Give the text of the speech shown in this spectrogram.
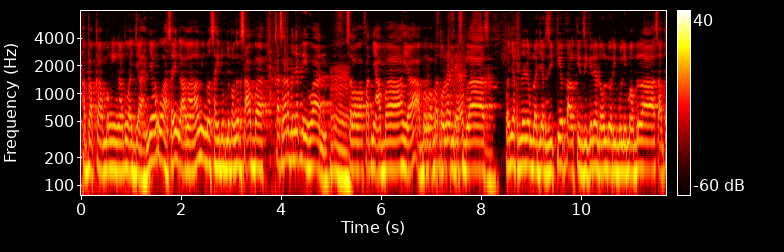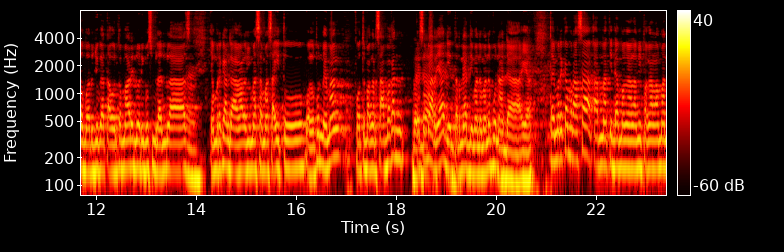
Apakah mengingat wajahnya? Wah, saya nggak ngalamin masa hidupnya Pangeran Abah. Kan sekarang banyak nih Ikhwan. Setelah wafatnya Abah ya, Abah wafat tahun 2011 2011. Banyak kemudian yang belajar zikir, talqin zikirnya tahun 2015 atau baru juga tahun kemarin 2019 yang mereka nggak ngalami masa-masa itu. Walaupun memang foto Pangeran Abah kan tersebar ya di internet di mana-mana pun ada ya. Tapi mereka merasa karena tidak mengalami pengalaman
